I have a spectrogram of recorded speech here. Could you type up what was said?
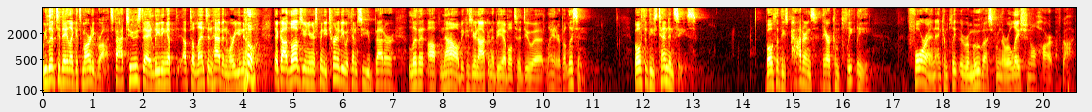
we live today like it's Mardi Gras. It's Fat Tuesday leading up, up to Lent in heaven, where you know that God loves you and you're going to spend eternity with Him, so you better live it up now because you're not going to be able to do it later. But listen, both of these tendencies, both of these patterns, they are completely foreign and completely remove us from the relational heart of God,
